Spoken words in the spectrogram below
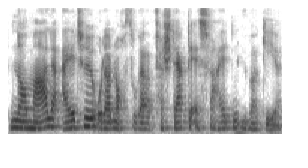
normale, alte oder noch sogar verstärkte Essverhalten übergehe.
